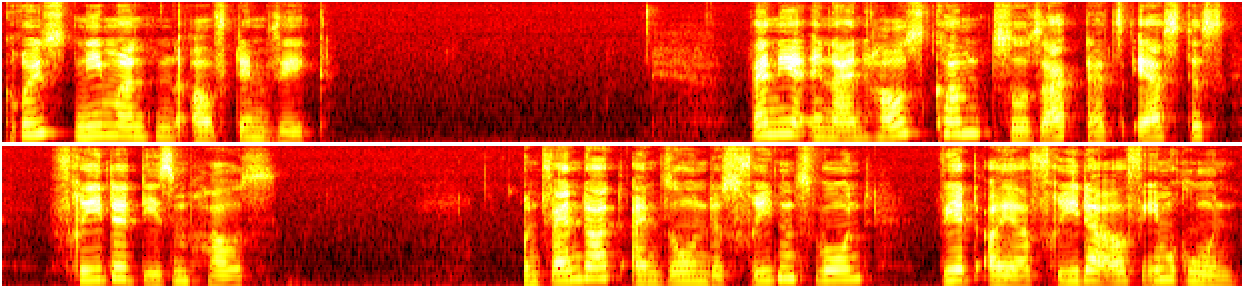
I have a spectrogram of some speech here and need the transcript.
Grüßt niemanden auf dem Weg. Wenn ihr in ein Haus kommt, so sagt als erstes Friede diesem Haus. Und wenn dort ein Sohn des Friedens wohnt, wird euer Friede auf ihm ruhen.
